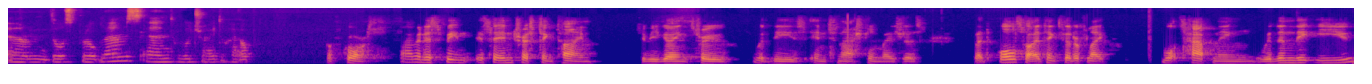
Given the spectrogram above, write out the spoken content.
um, those problems and will try to help. Of course. I mean it's been it's an interesting time to be going through with these international measures. But also, I think sort of like what's happening within the EU,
